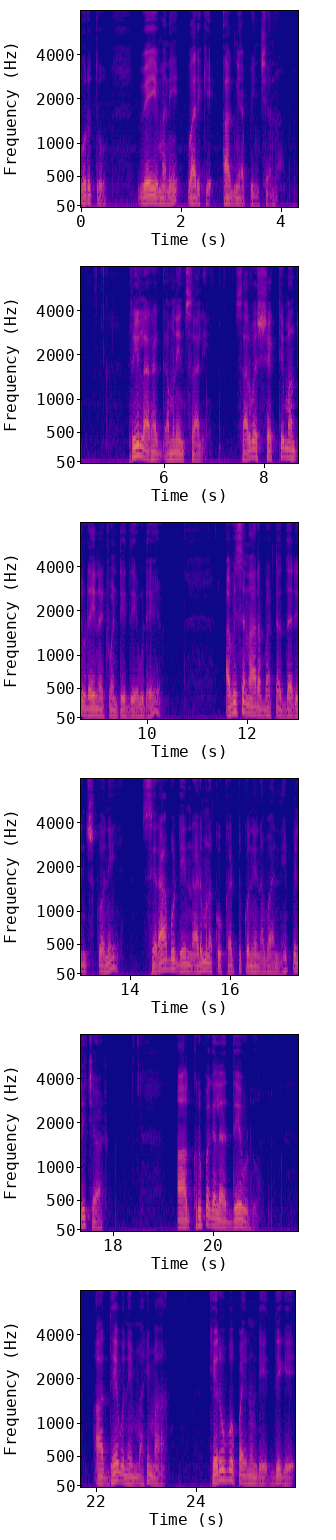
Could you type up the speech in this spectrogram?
గురుతు వేయమని వారికి ఆజ్ఞాపించాను. ప్రియులారా గమనించాలి. సర్వశక్తిమంతుడైనటువంటి దేవుడే అవిసనార బట్ట ధరించుకొని సిరాబుడ్డి నడుమునకు కట్టుకొనిన వాణ్ణి పిలిచాడు. ఆ కృపగల దేవుడు ఆ దేవుని మహిమ కెరుబుపై నుండి దిగి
